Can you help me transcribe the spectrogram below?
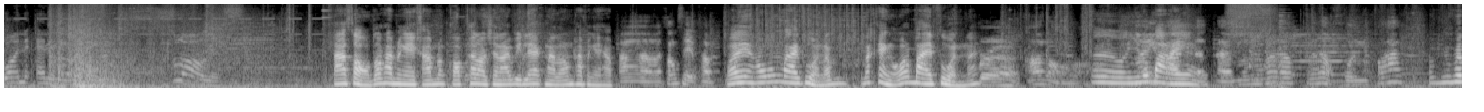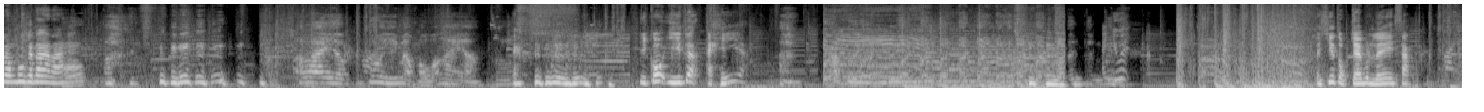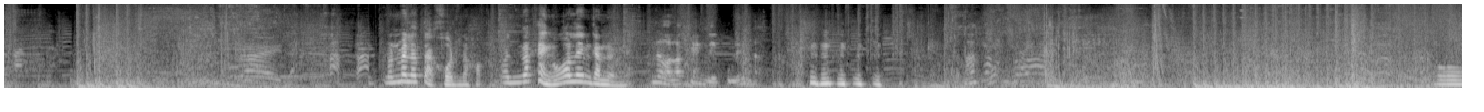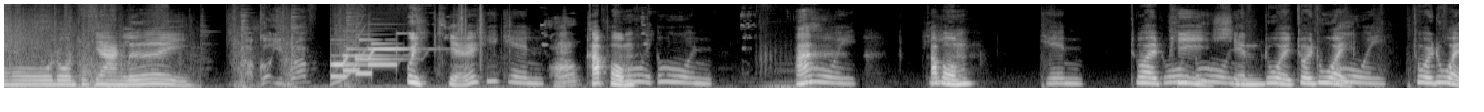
One enemy remaining. Flawless. ตาสองต้องทำยังไงครับน้องก๊อฟถ้าเราชนะวินแรกมาเราต้องทำยังไงครับอ่าต้องเซฟครับเฮ้ยเขาต้องบายส่วนนะนักแข่งเขาก็บายส่วนนะอ้าวเหรอเอออย่างนี้ต้องบายอะแต่แต่มันก็แล้วแล้วคนป้าไม่ต้องพูดก็ได้นะ อะไรอะพูดอย่างนี้หมายความว่าไงอะอืมอีโก้อีทอะไอ้เหี้ยอะปืนปืนปืนปืนปืนปืน I knew it. ไอ้เหี้ยตกใจหมดเลยไอ้สัก มันไม่แล้วแต่คนนะครับมันนักแข่งเขาก็เล่นกันแบบเนี้ยเรื่องของรักแข่งเด็กกูเล่นอะฮะโอ้โหโดนทุกอย่างเลย I got you, bruv. อุ้ยเหี้ยเอ้ยพี่เคนครับผมโอ้ยตูนอะโอ้ยครับผม เคนช่วยพี่โอ้ยโอ้ยเคนด้วยช่วยด้วย โอ้ย ช่วยด้วย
